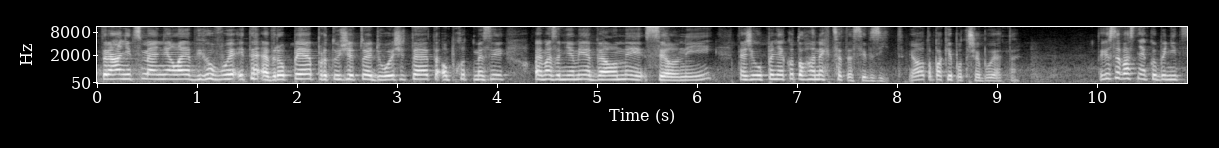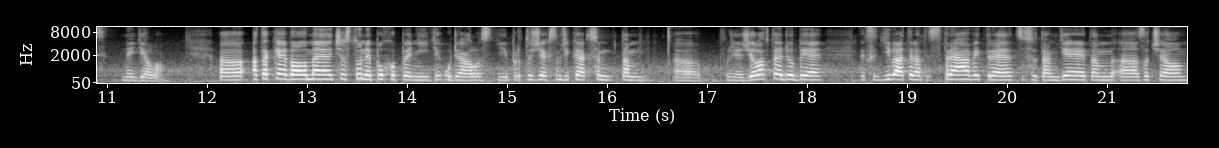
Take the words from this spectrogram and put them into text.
která nicméně ale vyhovuje i té Evropě, protože to je důležité, ten obchod mezi oběma zeměmi je velmi silný, takže úplně jako tohle nechcete si vzít, jo? to pak i potřebujete. Takže se vlastně jako by nic nedělo. A také velmi často nepochopení těch událostí, protože, jak jsem říkala, jak jsem tam uh, žila v té době, tak se díváte na ty zprávy, které, co se tam děje, tam uh, začal uh,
